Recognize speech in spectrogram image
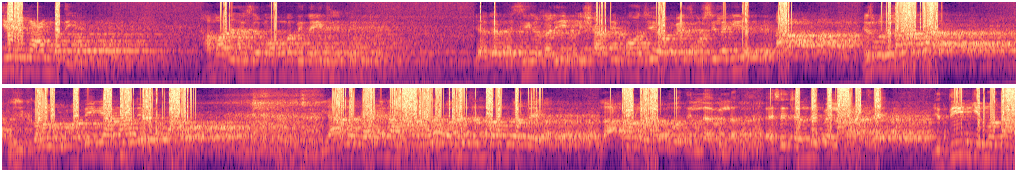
یہ ہے محمدی ہمارے جیسے محمدی نہیں تھے۔ کہ اگر کسی غریب کی شادی پہنچے اور میز کرسی لگی ہے جس کو چلا جاتا ہے۔ اسی کروڑ پتی کے یہاں پہنچے تو کھاؤ یہاں اگر ٹائم نہ آیا ہوگا تو اللہ چندہ بند کر دے گا۔ لا حول ولا قوت الا باللہ۔ ایسے چندے پہ لعنت ہے۔ جو دین کی مدد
